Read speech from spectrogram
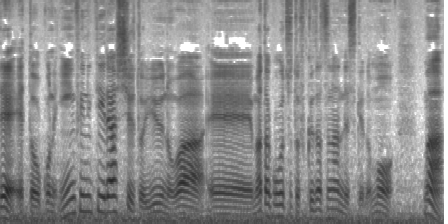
で、えっと、このインフィニティラッシュというのは、えーまたここちょっと複雑なんですけども、まあ、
